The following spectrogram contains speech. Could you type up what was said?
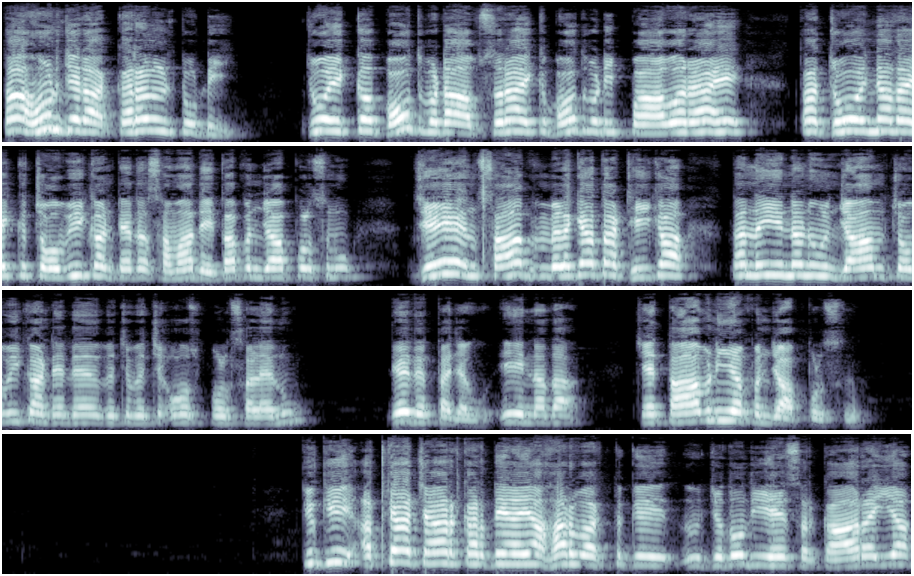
ਤਾਂ ਹੁਣ ਜਿਹੜਾ ਕਰਨ ਟੋਡੀ ਜੋ ਇੱਕ ਬਹੁਤ ਵੱਡਾ ਅਫਸਰ ਆ, ਇੱਕ ਬਹੁਤ ਵੱਡੀ ਪਾਵਰ ਆ ਇਹ, ਤਾਂ ਜੋ ਇਹਨਾਂ ਦਾ ਇੱਕ 24 ਘੰਟੇ ਦਾ ਸਮਾਂ ਦੇਤਾ ਪੰਜਾਬ ਪੁਲਿਸ ਨੂੰ। ਜੇ ਇਨਸਾਫ ਮਿਲ ਗਿਆ ਤਾਂ ਠੀਕ ਆ, ਤਾਂ ਨਹੀਂ ਇਹਨਾਂ ਨੂੰ ਅੰਜਾਮ 24 ਘੰਟੇ ਦੇ ਵਿੱਚ ਵਿੱਚ ਉਸ ਪੁਲਿਸ ਵਾਲਿਆਂ ਨੂੰ ਦੇ ਦਿੱਤਾ ਜਾਊ। ਇਹ ਇਹਨਾਂ ਦਾ ਚੇਤਾਵਨੀ ਆ ਪੰਜਾਬ ਪੁਲਿਸ ਨੂੰ। ਕਿਉਂਕਿ ਅਤਿਆਚਾਰ ਕਰਦੇ ਆਏ ਆ, ਹਰ ਵਕਤ ਕਿ ਜਦੋਂ ਦੀ ਇਹ ਸਰਕਾਰ ਆਈ ਆ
